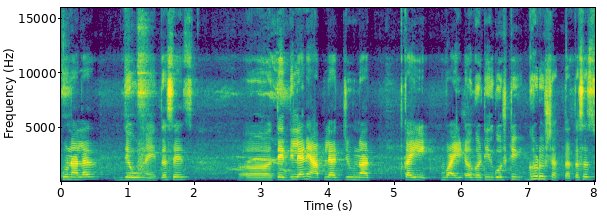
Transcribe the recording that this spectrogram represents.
कुणाला देऊ नये. तसेच ते दिल्याने आपल्या जीवनात काही वाईट अघटित गोष्टी घडू शकतात. तसंच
